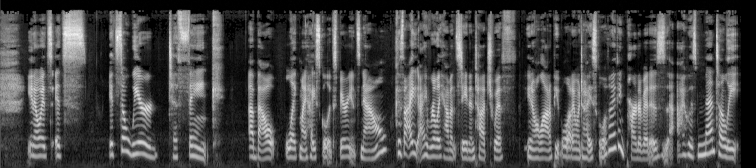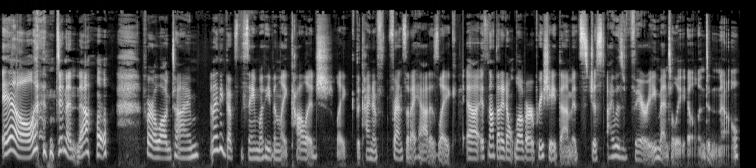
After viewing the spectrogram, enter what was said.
you know, it's it's it's so weird to think about like my high school experience now cuz I I really haven't stayed in touch with you know a lot of people that I went to high school with. And I think part of it is I was mentally ill and didn't know for a long time. And I think that's the same with even like college, like the kind of friends that I had is like, uh, it's not that I don't love or appreciate them. It's just I was very mentally ill and didn't know.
